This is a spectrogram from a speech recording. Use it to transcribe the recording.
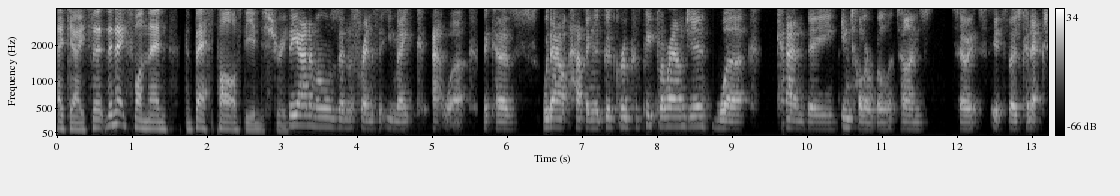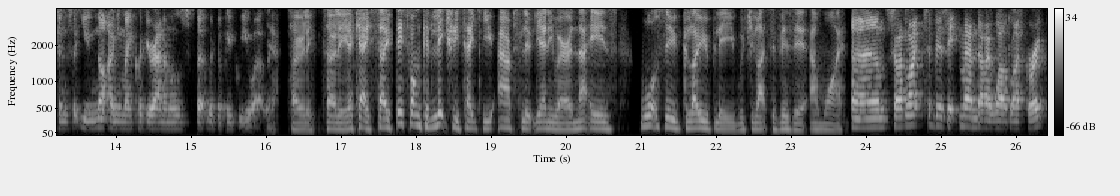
Okay, so the next one then, the best part of the industry. The animals and the friends that you make at work, because without having a good group of people around you, work can be intolerable at times so it's it's those connections that you not only make with your animals, but with the people you work with. Yeah, totally, totally. Okay, so this one could literally take you absolutely anywhere, and that is what zoo globally would you like to visit and why? Um, so I'd like to visit Mandai Wildlife Group.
